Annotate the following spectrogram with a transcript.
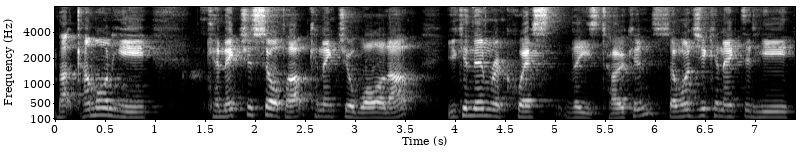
But come on here, connect yourself up, connect your wallet up you can then request these tokens. So once you're connected here,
